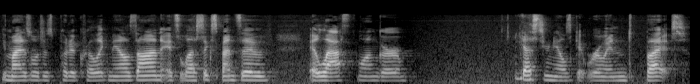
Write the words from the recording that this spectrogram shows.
you might as well just put acrylic nails on. It's less expensive, it lasts longer. Yes, your nails get ruined, but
